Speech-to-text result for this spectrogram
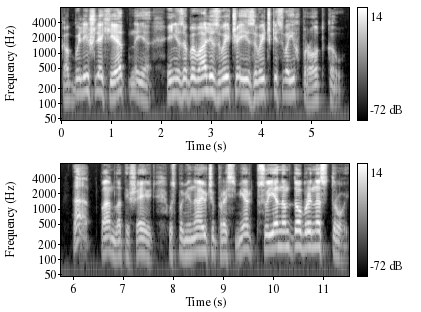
каб былі шляхетныя і не забывалі звычаі і звычки сваіх продкаў. А пан Латышевич, успамінаючы пра смерть, псуе нам добры настрой.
